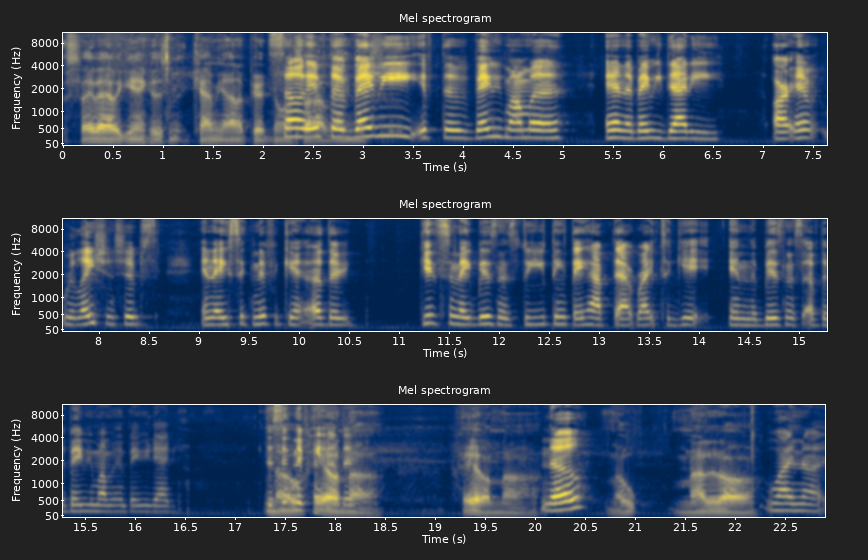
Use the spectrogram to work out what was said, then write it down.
Say that again, because Camion up here doing. so if the language. baby, if the baby mama and the baby daddy are in relationships, and a significant other gets in their business, do you think they have that right to get in the business of the baby mama and baby daddy? The no, significant hell other. nah, hell nah, No, nope, not at all. why not?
